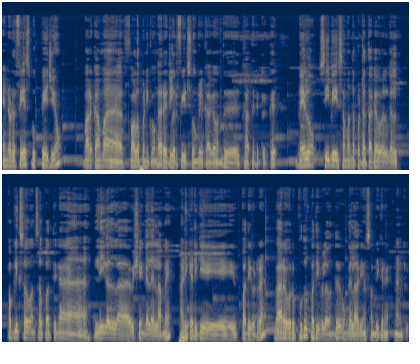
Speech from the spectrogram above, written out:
என்னோடய ஃபேஸ்புக் பேஜையும் மறக்காமல் ஃபாலோ பண்ணிக்கோங்க. ரெகுலர் ஃபீட்ஸ் உங்களுக்காக வந்து காத்துக்கிட்டு இருக்கு. மேலும் சிபிஐ சம்மந்தப்பட்ட தகவல்கள் பப்ளிக் சர்வன்ஸை பற்றின லீகல் விஷயங்கள் எல்லாமே அடிக்கடிக்கு பதிவிடுறேன். வேறு ஒரு புது பதிவில் வந்து உங்கள் எல்லாரையும் சந்திக்கிறேன். நன்றி.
